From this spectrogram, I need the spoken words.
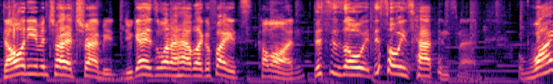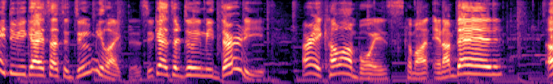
Don't even try to trap me. You guys want to have like a fight? Come on. This is always this always happens, man. Why do you guys have to do me like this? You guys are doing me dirty. Alright, come on, boys. Come on. And I'm dead.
